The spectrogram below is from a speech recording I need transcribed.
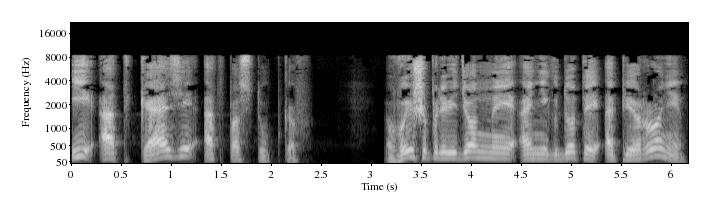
и отказе от поступков. Выше приведенные анекдоты о Перроне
